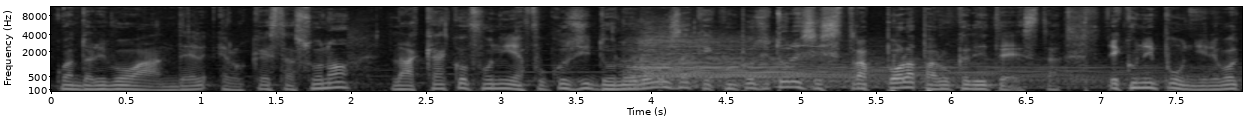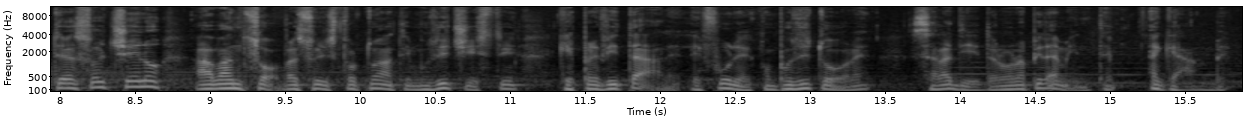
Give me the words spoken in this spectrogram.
Quando arrivò Handel e l'orchestra suonò, la cacofonia fu così dolorosa che il compositore si strappò la parrucca di testa e con i pugni rivolti verso il cielo avanzò verso gli sfortunati musicisti che per evitare le furie del compositore se la diedero rapidamente a gambe.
